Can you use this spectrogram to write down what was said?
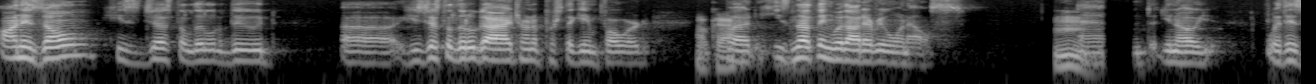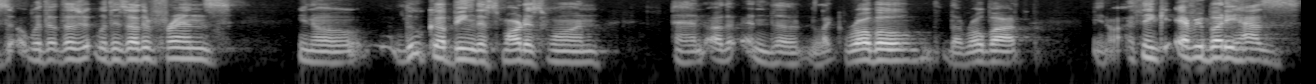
On his own, he's just a little dude. Uh, he's just a little guy trying to push the game forward, okay but he's nothing without everyone else. Mm. And you know, with his with the, with his other friends, you know, Lucca being the smartest one, and other and the like Robo, the robot, you know, I think everybody has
